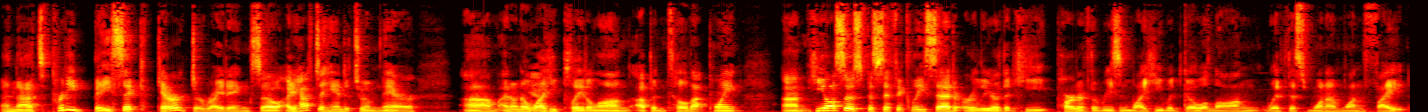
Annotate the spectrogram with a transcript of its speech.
And that's pretty basic character writing, so I have to hand it to him there. Um, I don't know why he played along up until that point. Um, he also specifically said earlier that he part of the reason why he would go along with this one-on-one fight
